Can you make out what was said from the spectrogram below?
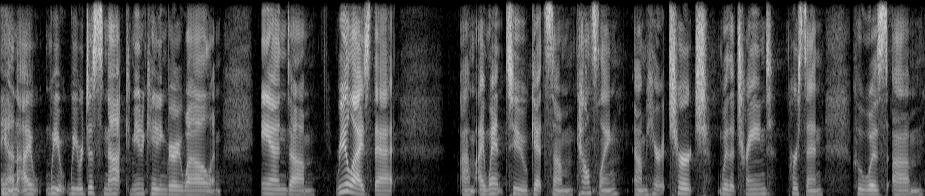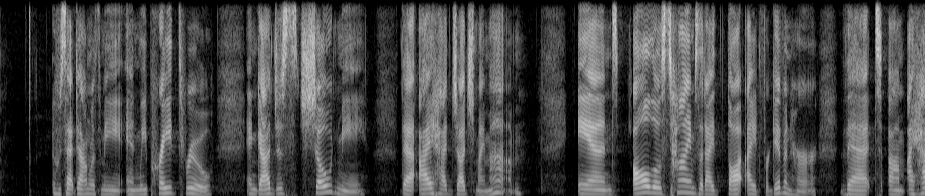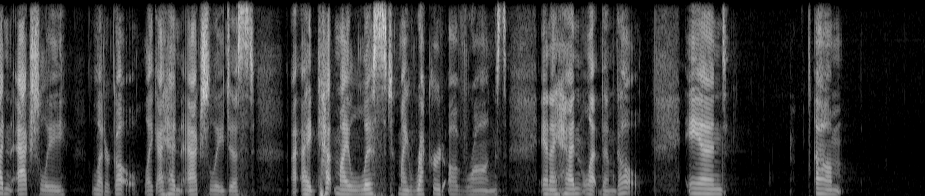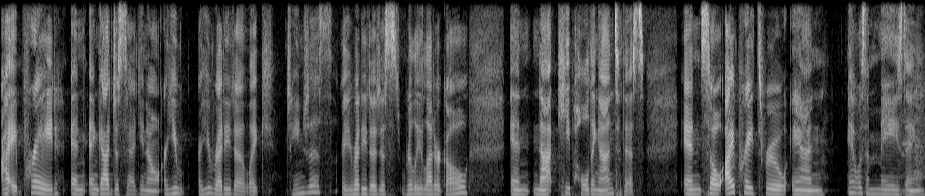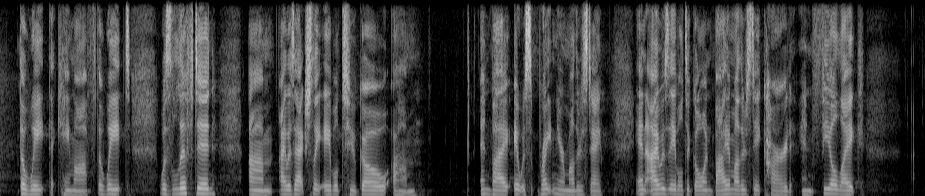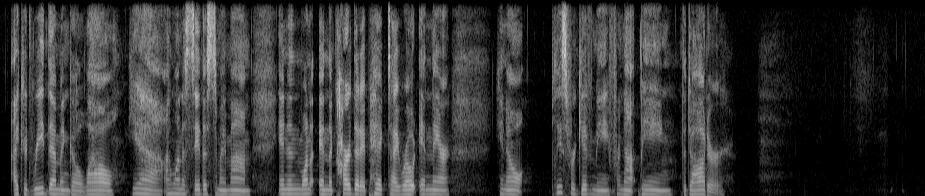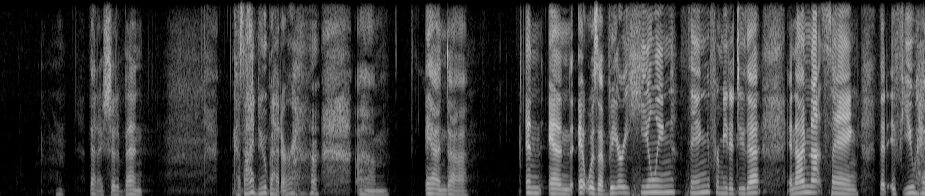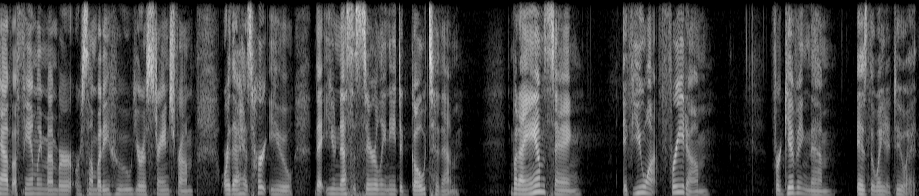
and I we we were just not communicating very well, and and um, realized that um, I went to get some counseling um, here at church with a trained person who was um, who sat down with me and we prayed through and god just showed me that i had judged my mom. And all those times that i thought i had forgiven her that um, i hadn't actually let her go. Like i hadn't actually just I, had kept my list my record of wrongs and i hadn't let them go. And um, I prayed and, and God just said, you know, are you are you ready to like change this? Are you ready to just really let her go and not keep holding on to this? And so I prayed through and it was amazing the weight that came off. The weight was lifted. Um, I was actually able to go um, and buy, it was right near Mother's Day. And I was able to go and buy a Mother's Day card and feel like I could read them and go, wow, yeah, I want to say this to my mom. And in one in the card that I picked, I wrote in there, you know, please forgive me for not being the daughter that I should have been, because I knew better. um, and uh, and and it was a very healing thing for me to do that. And i'm not saying that if you have a family member or somebody who you're estranged from or that has hurt you that you necessarily need to go to them. But i am saying if you want freedom forgiving them is the way to do it.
